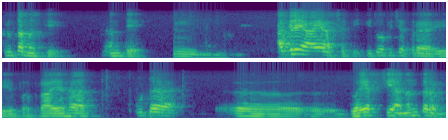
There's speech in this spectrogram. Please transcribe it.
कृतमस्ति अन्ते। हम्म। अग्रे आयास्यति इतोपि च अत्र प्रायः पुट द्वयस्य अनन्तरं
